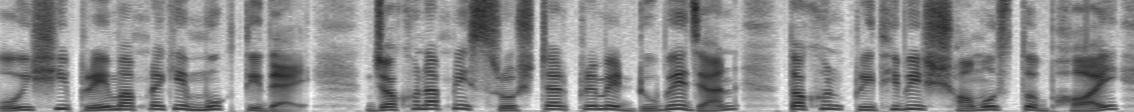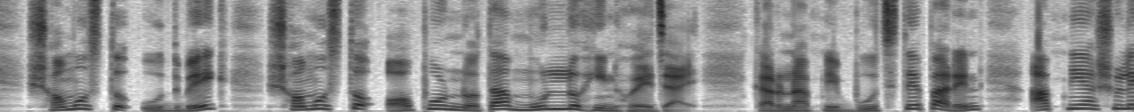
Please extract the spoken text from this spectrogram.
ঐশী প্রেম আপনাকে মুক্তি দেয়। যখন আপনি স্রষ্টার প্রেমে ডুবে যান, তখন পৃথিবীর সমস্ত ভয়, সমস্ত উদ্বেগ, সমস্ত অপূর্ণতা মূল্যহীন হয়ে যায়। কারণ আপনি বুঝতে পারেন, আপনি আসলে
